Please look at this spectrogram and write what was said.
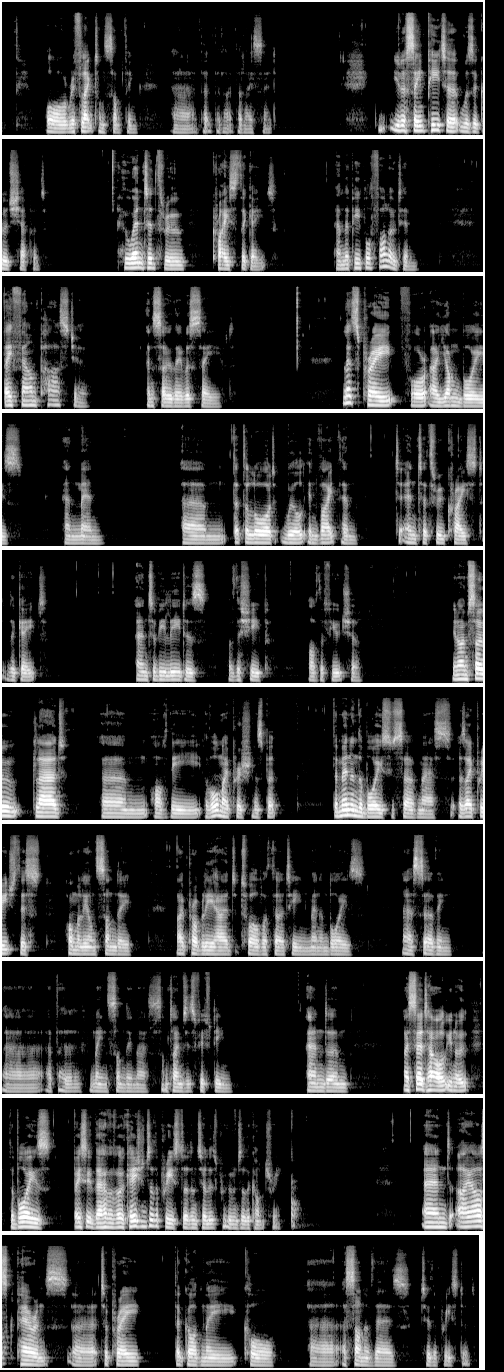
or reflect on something uh, that, that I, that I said. You know, St. Peter was a good shepherd who entered through Christ the gate, and the people followed him. They found pasture, and so they were saved. Let's pray for our young boys and men um, that the Lord will invite them to enter through Christ the gate and to be leaders of the sheep of the future. You know, I'm so glad um, of the of all my parishioners, but the men and the boys who serve Mass. As I preached this homily on Sunday, I probably had 12 or 13 men and boys serving uh, at the main Sunday Mass. Sometimes it's 15. And um, I said how, you know, the boys basically they have a vocation to the priesthood until it's proven to the contrary. And I ask parents uh, to pray that God may call uh, a son of theirs to the priesthood.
